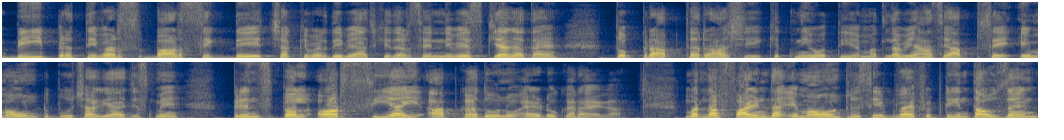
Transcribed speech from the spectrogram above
बी प्रति वर्ष वार्षिक दे चक्रवृद्धि ब्याज की दर से निवेश किया जाता है तो प्राप्त राशि कितनी होती है? मतलब यहाँ से आपसे अमाउंट पूछा गया है जिसमें प्रिंसिपल और सीआई आपका दोनों ऐड होकर आएगा। मतलब find the amount received by fifteen thousand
